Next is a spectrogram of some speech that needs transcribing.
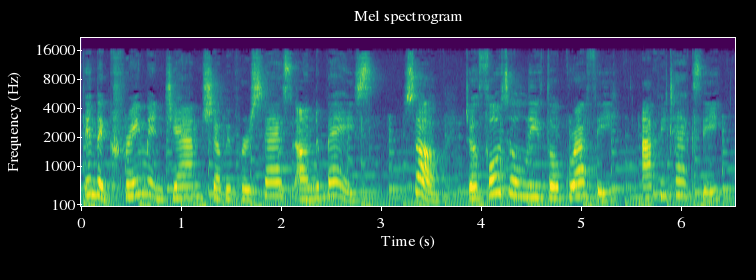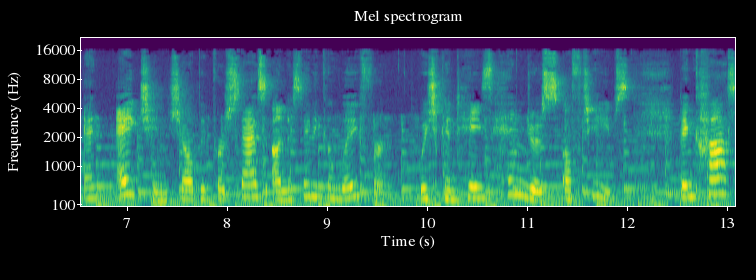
then the cream and jam shall be processed on the base. So, the photolithography, epitaxy, and etching shall be processed on the silicon wafer, which contains hundreds of chips, then cut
